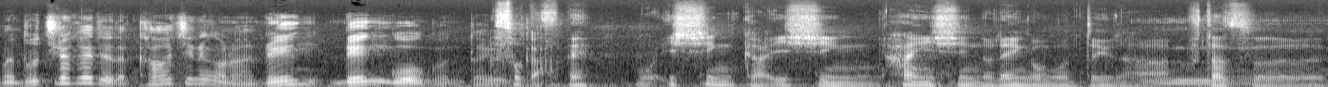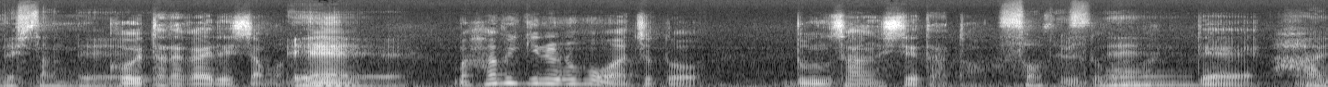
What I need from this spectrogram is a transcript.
ー、まあ、どちらかというと河内長野は連連合軍というか。そうですねもう維新か維新反維新の連合軍というのは2つでしたんで。こういう戦いでしたもんね、えー、まあ、羽曳野の方はちょっと分散してたというところもあって、はい、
